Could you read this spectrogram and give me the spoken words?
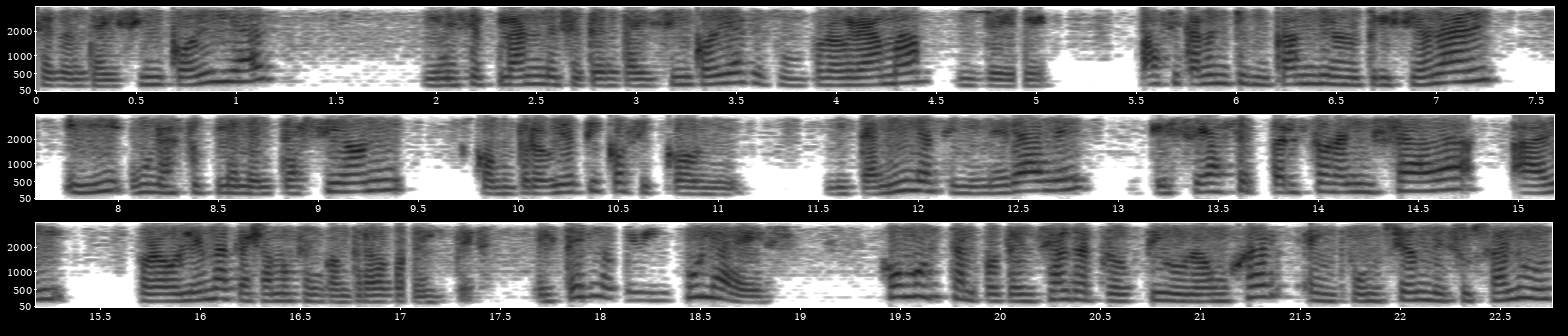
75 días, y en ese plan de 75 días es un programa de básicamente un cambio nutricional y una suplementación con probióticos y con vitaminas y minerales que se hace personalizada al problema que hayamos encontrado con el test. El test lo que vincula es cómo está el potencial reproductivo de una mujer en función de su salud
